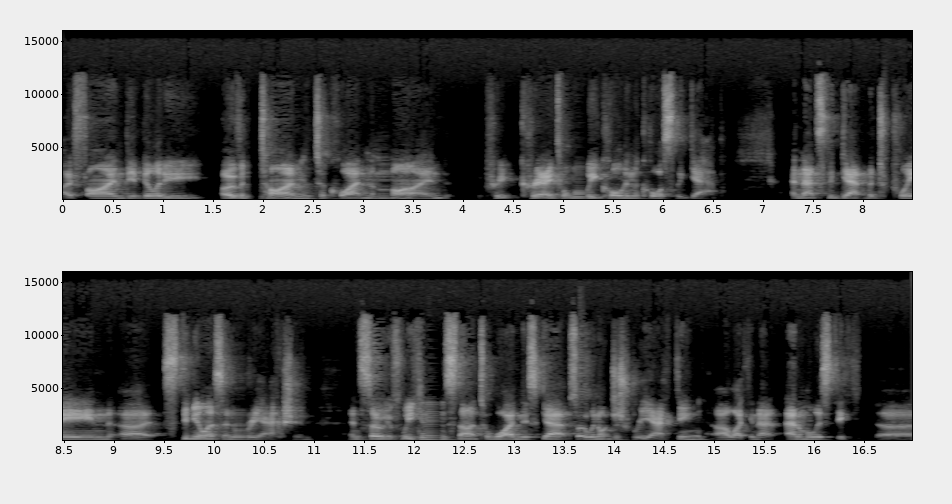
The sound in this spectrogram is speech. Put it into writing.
I find the ability over time to quieten the mind pre- creates what we call in the course the gap. And that's the gap between uh, stimulus and reaction. And so, if we can start to widen this gap, so we're not just reacting uh, like in that animalistic uh,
